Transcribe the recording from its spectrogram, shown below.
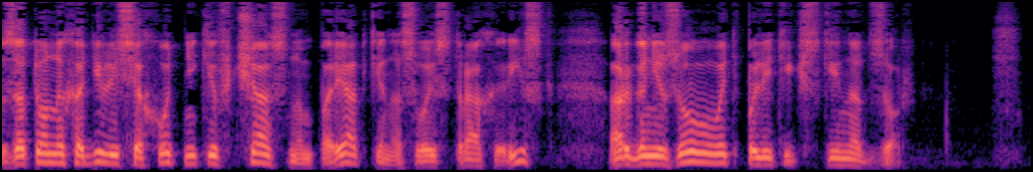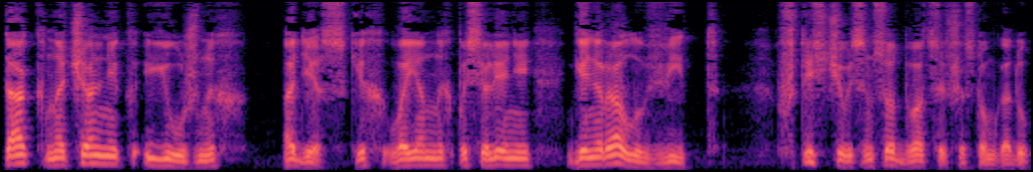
Зато находились охотники в частном порядке на свой страх и риск организовывать политический надзор. Так начальник южных, одесских военных поселений генерал Витт в 1826 году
